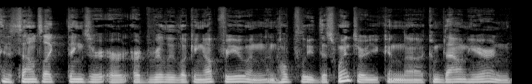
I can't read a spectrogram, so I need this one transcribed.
and it sounds like things are, are, are really looking up for you. And, and hopefully this winter you can uh, come down here and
